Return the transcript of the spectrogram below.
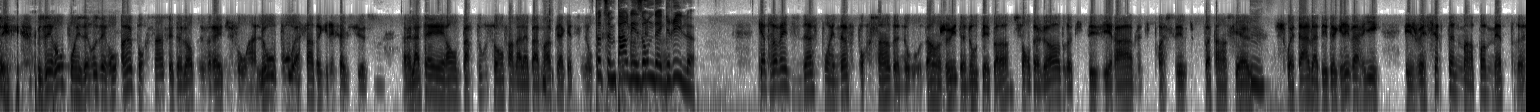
c'est 0,001% c'est de l'ordre du vrai et du faux. Hein. L'eau bout à 100 degrés Celsius. Euh, la Terre est ronde partout, sauf en Alabama puis à Gatineau. Toi, tu me parles des zones de gris, là. 99,9% de nos enjeux et de nos débats sont de l'ordre du désirable, du possible, du potentiel, hmm. du souhaitable à des degrés variés. Et je vais certainement pas mettre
